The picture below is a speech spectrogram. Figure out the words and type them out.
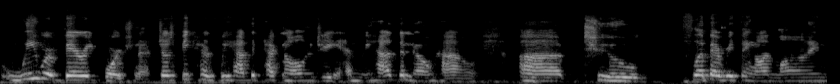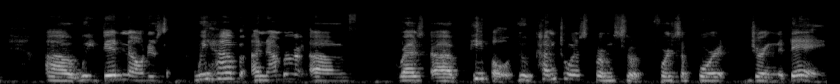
we were very fortunate just because we had the technology and we had the know-how uh, to flip everything online. Uh, we did notice we have a number of res, uh, people who come to us from for support during the day,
